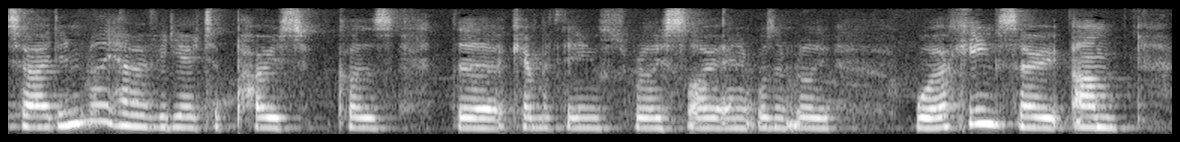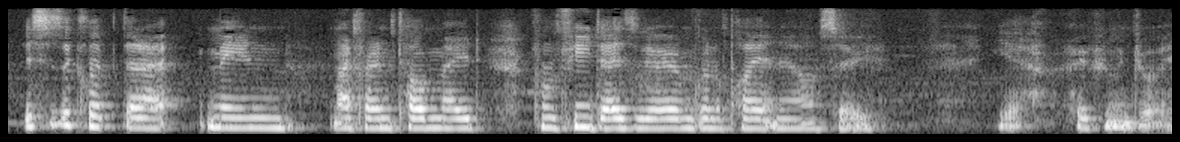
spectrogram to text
So I didn't really have a video to post because the camera thing was really slow and it wasn't really working. So um, this is a clip that I, me and my friend Tom made from a few days ago. I'm going to play it now. So yeah, hope you enjoy.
